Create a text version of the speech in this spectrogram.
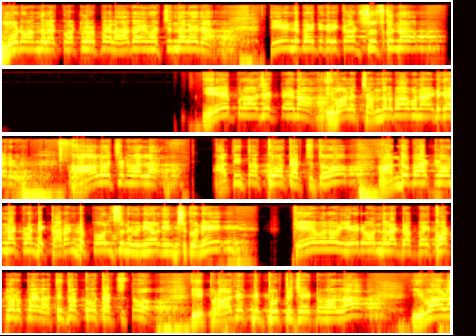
మూడు వందల కోట్ల రూపాయల ఆదాయం వచ్చిందా లేదా? తీయండి బయటకు రికార్డ్స్ చూసుకుందాం. ఏ ప్రాజెక్ట్ అయినా ఇవాళ చంద్రబాబు నాయుడు గారు ఆలోచన వల్ల అతి తక్కువ ఖర్చుతో అందుబాటులో ఉన్నటువంటి కరెంటు పోల్స్ని వినియోగించుకుని కేవలం ఏడు వందల డెబ్బై కోట్ల రూపాయల అతి తక్కువ ఖర్చుతో ఈ ప్రాజెక్ట్ని పూర్తి చేయటం వల్ల ఇవాళ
